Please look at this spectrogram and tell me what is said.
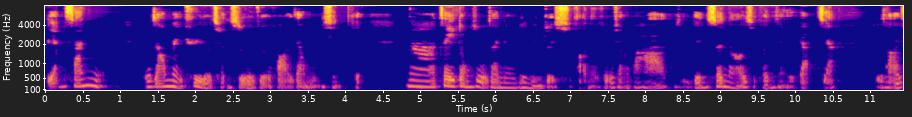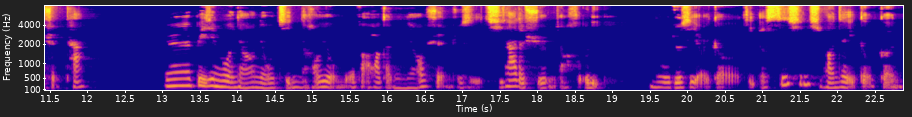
两三年。我只要每去一个城市，我就会画一张明信片。那这一栋是我在牛津里面最喜欢的，所以我想把它就是延伸，然后一起分享给大家，所以才会选它。因为毕竟如果你想要牛津，然后又有魔法的话，感觉你要选就是其他的学比较合理。我就是有一个自己的私心，喜欢这一个，跟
